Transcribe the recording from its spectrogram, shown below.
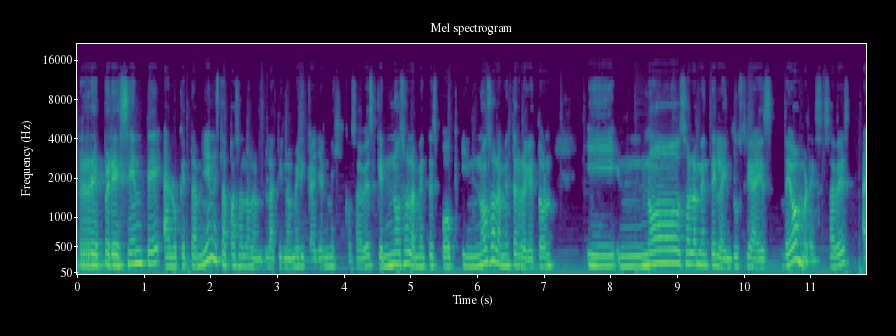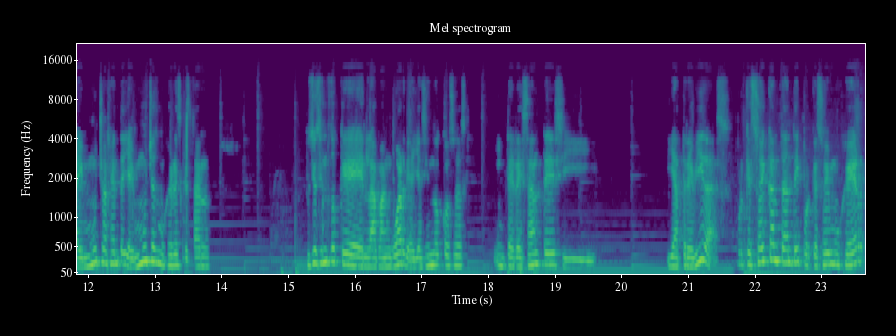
represente a lo que también está pasando en Latinoamérica y en México, ¿sabes? Que no solamente es pop y no solamente reggaetón y no solamente la industria es de hombres, ¿sabes? Hay mucha gente y hay muchas mujeres que están, pues yo siento que en la vanguardia y haciendo cosas interesantes y, y atrevidas. Porque soy cantante y porque soy mujer,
